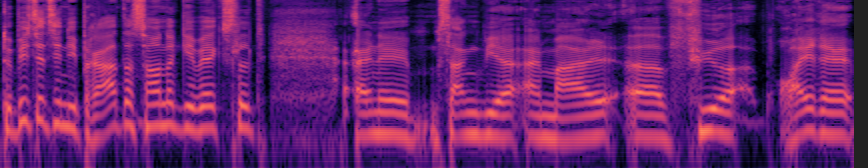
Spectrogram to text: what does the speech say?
Du bist jetzt in die Prater-Sauna gewechselt. Eine, sagen wir einmal, äh, für eure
